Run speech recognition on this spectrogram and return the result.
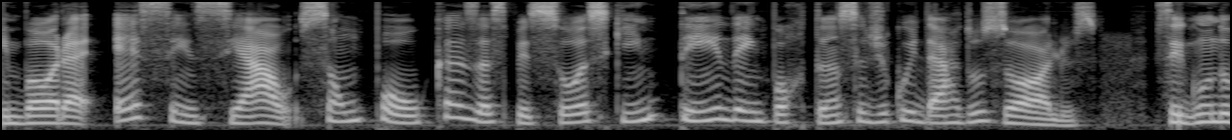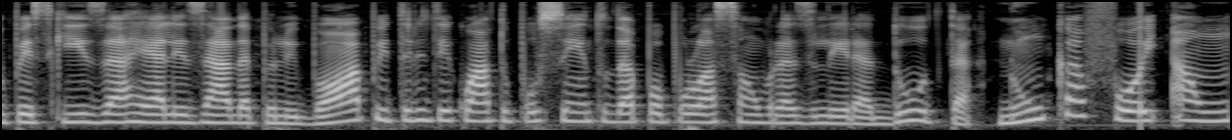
Embora essencial, são poucas as pessoas que entendem a importância de cuidar dos olhos. Segundo pesquisa realizada pelo IBOP, 34% da população brasileira adulta nunca foi a um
